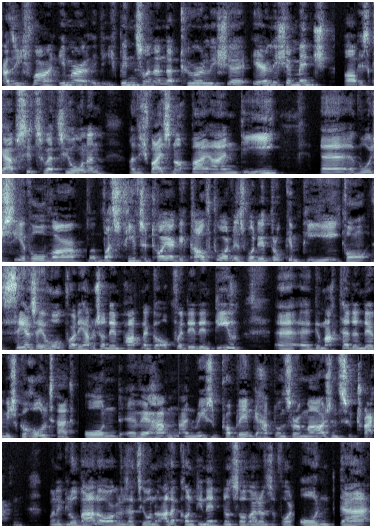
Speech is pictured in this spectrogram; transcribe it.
Also ich war immer, ich bin so ein natürlicher, ehrlicher Mensch. Aber es gab Situationen, also ich weiß noch bei einem DI, äh, wo ich CFO war, was viel zu teuer gekauft worden ist, wo der Druck im PE-Fonds sehr, sehr hoch war. Die haben schon den Partner geopfert, der den Deal äh, äh, gemacht hat und der mich geholt hat. Und äh, wir haben ein Riesenproblem gehabt, unsere Margen zu tracken. Eine globale Organisation, alle Kontinenten und so weiter und so fort. Und da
